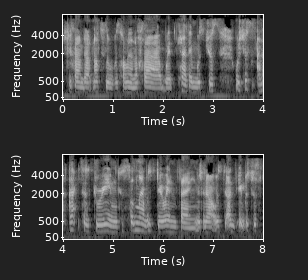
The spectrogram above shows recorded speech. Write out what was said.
she found out Natalie was having an affair with Kevin was just was just an actor's dream because suddenly I was doing things you know it was and it was just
